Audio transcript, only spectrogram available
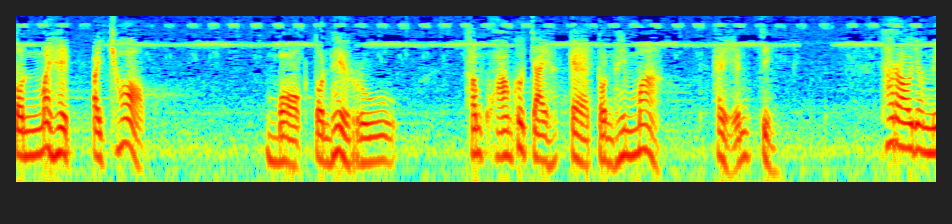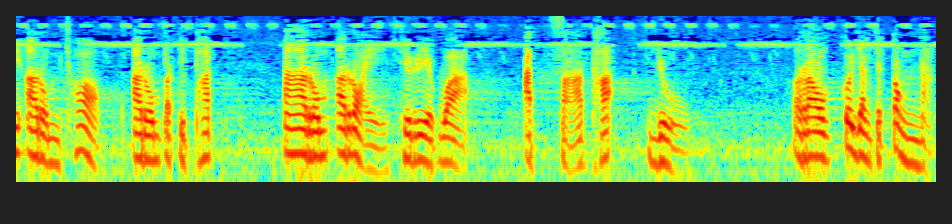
ตนไม่ให้ไปชอบ บอกตนให้รู้ทำความเข้าใจแก่ตนให้มาก ให้เห็นจริง ถ้าเรายังมีอารมณ์ชอบ อารมณ์ปฏิพัทธ์อารมณ์อร่อยที่เรียกว่า อัศาทะอยู่ เราก็ยังจะต้องหนัก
